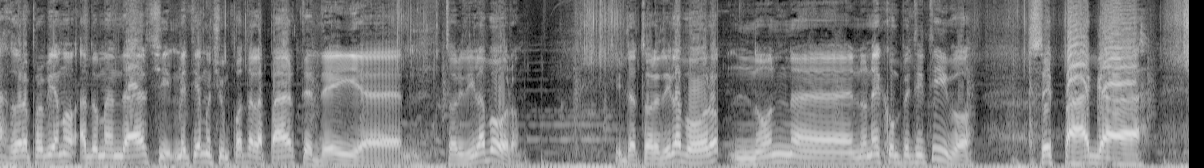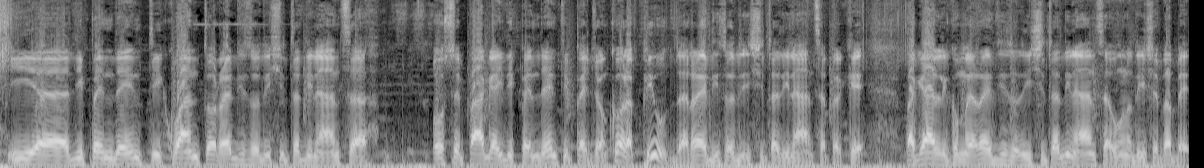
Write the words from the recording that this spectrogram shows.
allora proviamo a domandarci, mettiamoci un po' dalla parte dei eh, datori di lavoro. Il datore di lavoro non, eh, non è competitivo se paga i eh, dipendenti quanto reddito di cittadinanza o se paga i dipendenti peggio ancora più del reddito di cittadinanza perché pagarli come reddito di cittadinanza uno dice vabbè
